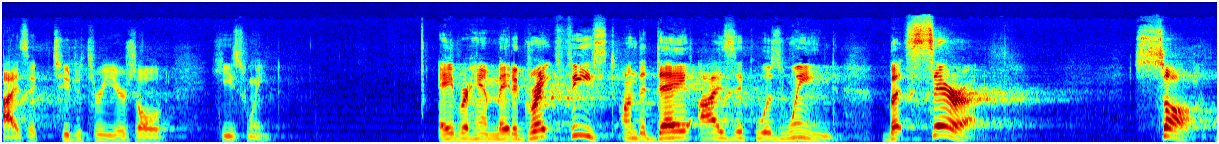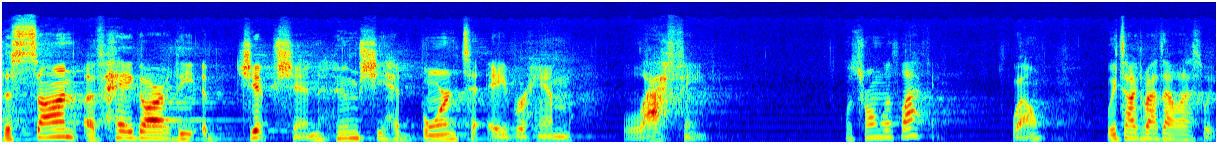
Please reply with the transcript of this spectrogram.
Isaac, two to three years old, he's weaned. Abraham made a great feast on the day Isaac was weaned, but Sarah saw the son of Hagar the Egyptian, whom she had borne to Abraham, laughing. What's wrong with laughing? Well, we talked about that last week.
